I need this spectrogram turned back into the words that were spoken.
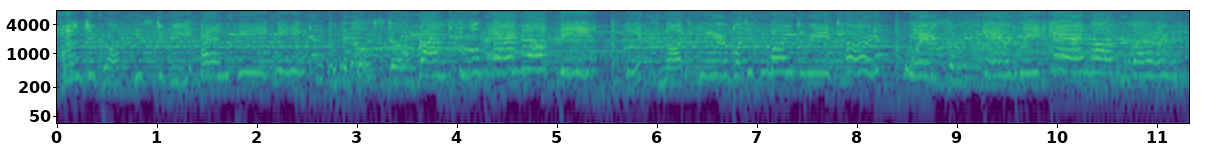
Algebra, history, and PE. With a ghost around, school cannot be. It's not here, but it might return. We're so scared we cannot learn.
